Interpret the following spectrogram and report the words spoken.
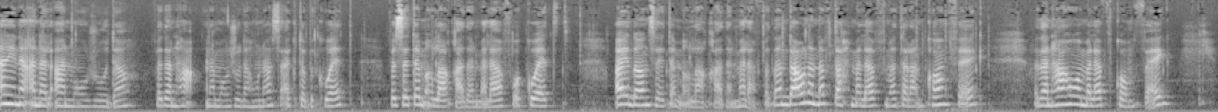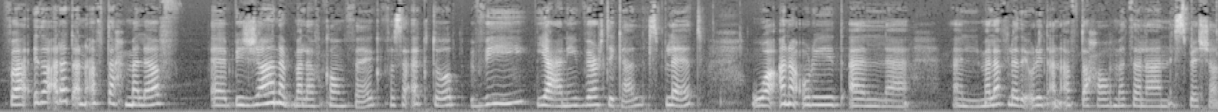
أين أنا الآن موجودة؟ فإذا أنا موجودة هنا سأكتب quit فسيتم إغلاق هذا الملف و quit أيضا سيتم إغلاق هذا الملف. فإذا دعونا نفتح ملف مثلا config. إذا ها هو ملف config. فإذا أردت أن أفتح ملف آه، بجانب ملف config فسأكتب v يعني vertical split وأنا أريد الملف الذي أريد أن أفتحه مثلا special.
